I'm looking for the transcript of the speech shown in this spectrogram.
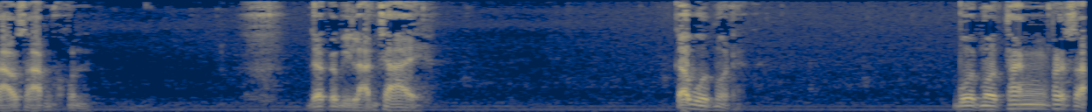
สาวสามคน แล้วก็มีหลานชาย ก็บวชหมดบวชหมดทั้งพระสา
